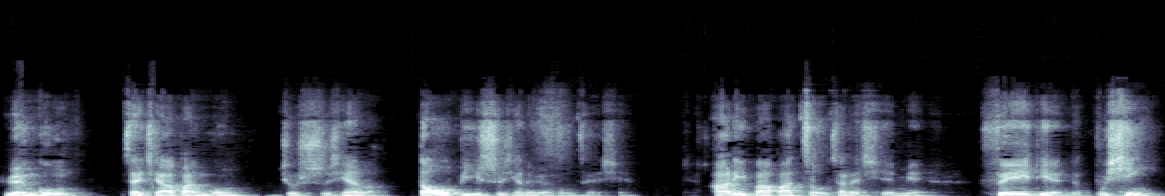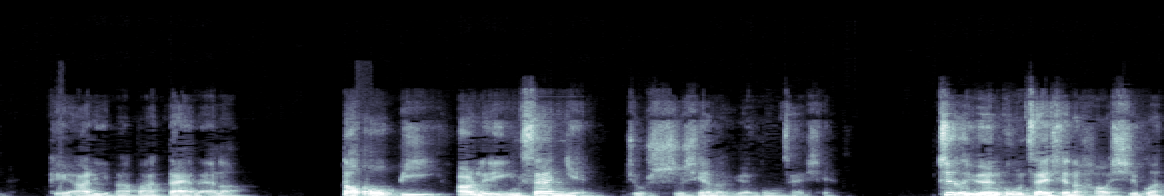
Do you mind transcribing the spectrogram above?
员工在家办公就实现了倒逼实现了员工在线。阿里巴巴走在了前面，非典的不幸给阿里巴巴带来了。倒逼二零零三年就实现了员工在线，这个员工在线的好习惯，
